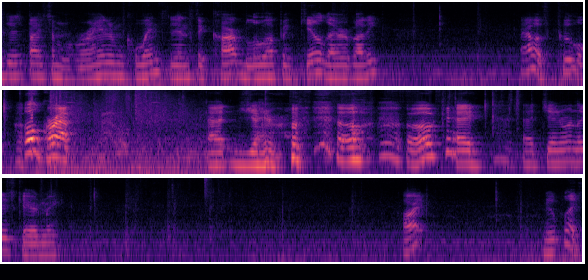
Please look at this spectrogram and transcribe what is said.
or just by some random coincidence, the car blew up and killed everybody. That was cool. Oh crap! That general. oh, okay. That genuinely scared me. All right. New place.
